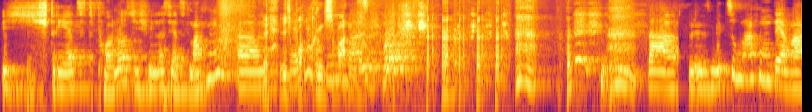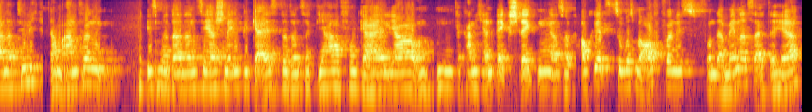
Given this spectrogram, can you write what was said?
ich drehe jetzt Pornos, ich will das jetzt machen. Ähm, ich brauche einen Schwanz. da mitzumachen, der war natürlich am Anfang ist man da dann sehr schnell begeistert und sagt, ja, voll geil, ja, und hm, da kann ich einen wegstecken. Also auch jetzt so, was mir aufgefallen ist von der Männerseite her,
